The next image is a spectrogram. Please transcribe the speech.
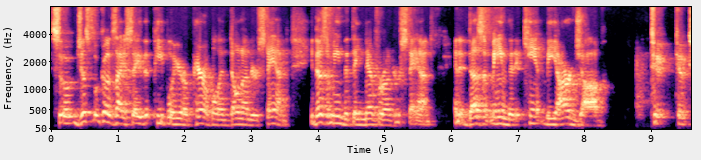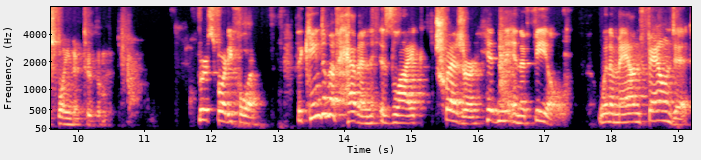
So just because I say that people hear a parable and don't understand, it doesn't mean that they never understand. And it doesn't mean that it can't be our job to, to explain it to them. Verse 44 The kingdom of heaven is like treasure hidden in a field. When a man found it,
